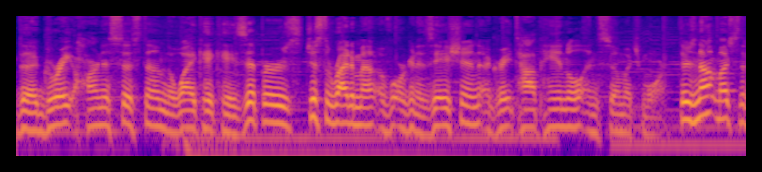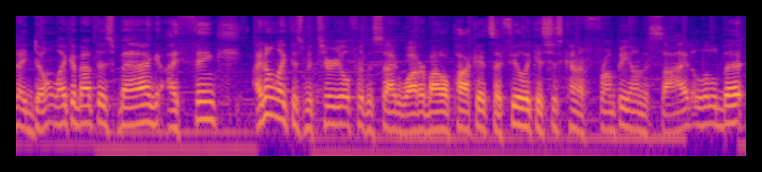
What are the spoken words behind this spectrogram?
the great harness system, the YKK zippers, just the right amount of organization, a great top handle, and so much more. There's not much that I don't like about this bag. I think I don't like this material for the side water bottle pockets. I feel like it's just kind of frumpy on the side a little bit.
